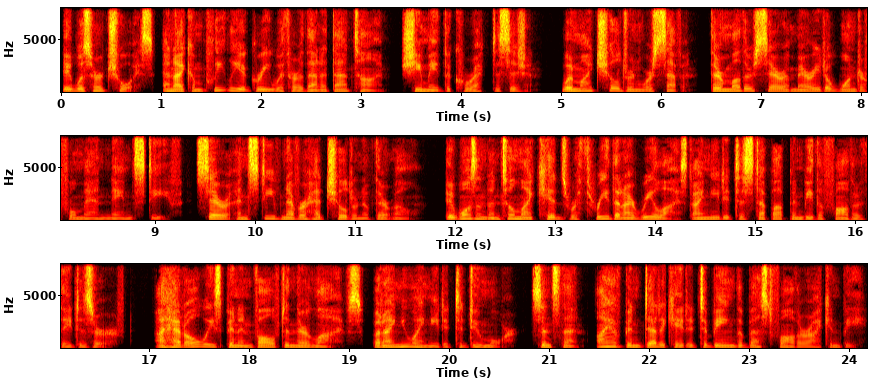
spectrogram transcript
It was her choice, and I completely agree with her that at that time, she made the correct decision. When my children were seven, their mother Sarah married a wonderful man named Steve. Sarah and Steve never had children of their own. It wasn't until my kids were three that I realized I needed to step up and be the father they deserved. I had always been involved in their lives, but I knew I needed to do more. Since then, I have been dedicated to being the best father I can be.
